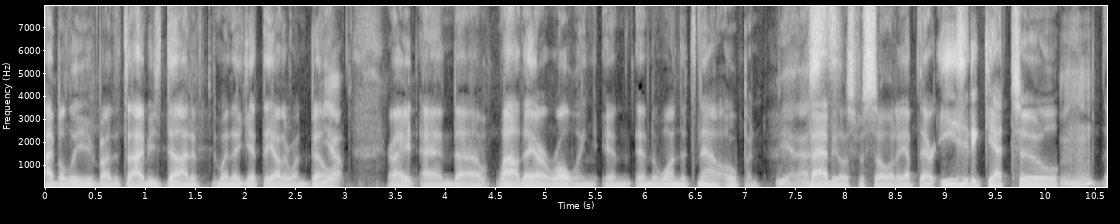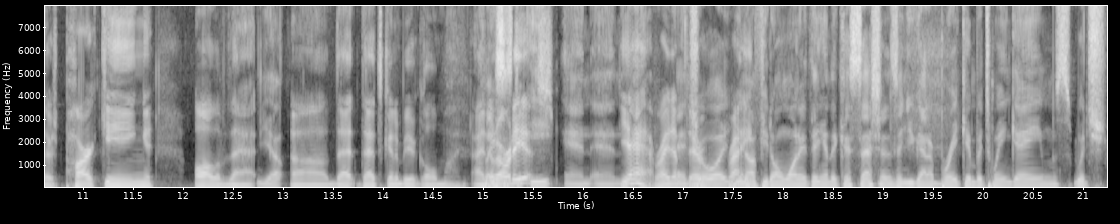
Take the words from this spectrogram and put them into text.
I believe, by the time he's done. If when they get the other one built, Yep. right? And uh, wow, they are rolling in in the one that's now open. Yeah, that's- fabulous facility up there, easy to get to. There's parking, all of that. Mm-hmm. Yep. Uh, that that's going to be a gold mine, and it already to is. and and Yeah, right up there, enjoy. right. You know, if you don't want anything in the concessions and you got a break in between games, which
